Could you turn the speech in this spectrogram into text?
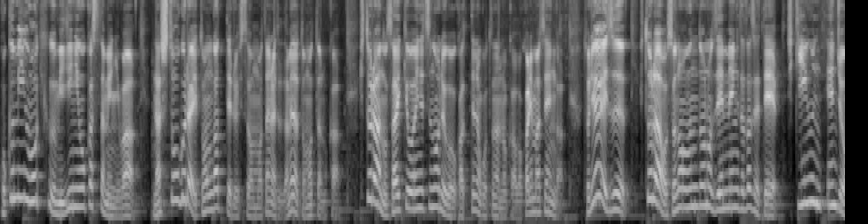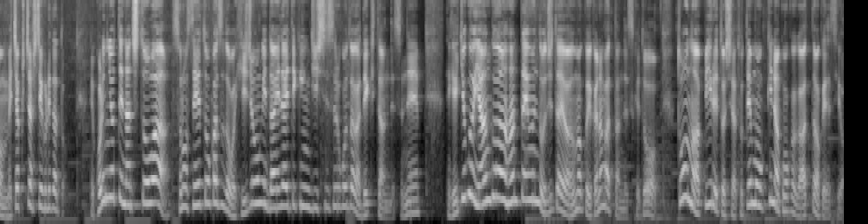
国民を大きく右に動かすためには、ナシ党ぐらいとんがってる人を持たないとダメだと思ったのか、ヒトラーの最強演説能力を勝手なことなのか分かりませんが、とりあえず、ヒトラーをその運動の前面に立たせて、資金援助をめちゃくちゃしてくれたと。でこれによってナチ党は、その政党活動を非常に大々的に実施することができたんですね。で結局、ヤングアン反対運動自体はうまくいかなかったんですけど、党のアピールとしてはとても大きな効果があったわけですよ。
